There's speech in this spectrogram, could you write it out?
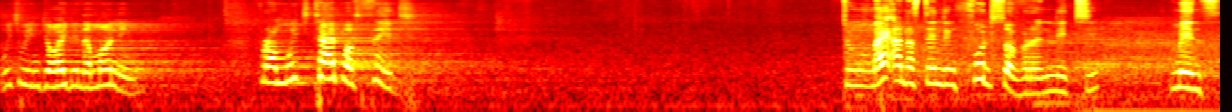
which we enjoyed in the morning? From which type of seed? To my understanding, food sovereignty means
